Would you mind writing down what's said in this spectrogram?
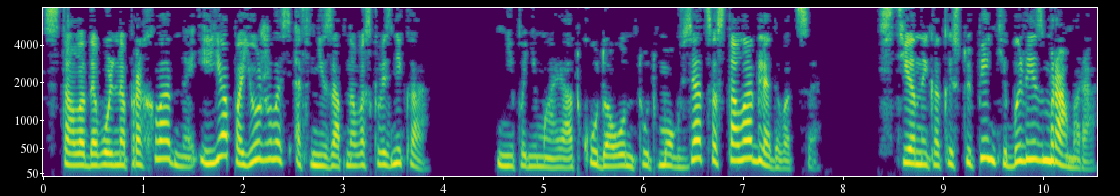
Стало довольно прохладно, и я поежилась от внезапного сквозняка. Не понимая, откуда он тут мог взяться, стала оглядываться. Стены, как и ступеньки, были из мрамора,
